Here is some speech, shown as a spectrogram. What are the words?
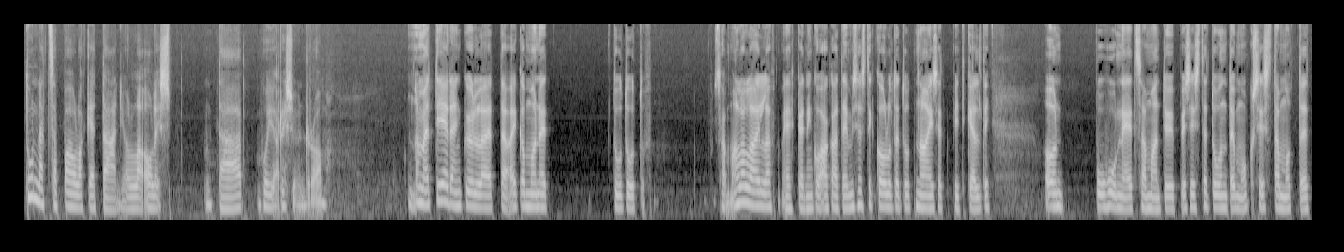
Tunnetko Paula ketään, jolla olisi tämä huijarisyndrooma? No mä tiedän kyllä, että aika monet tutut samalla lailla, ehkä niin kuin akateemisesti koulutetut naiset pitkälti, on puhuneet samantyyppisistä tuntemuksista, mutta et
